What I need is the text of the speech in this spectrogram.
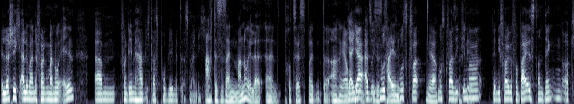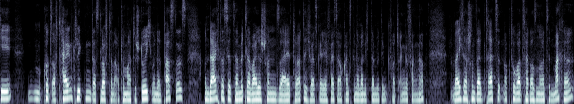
lösche ich alle meine Folgen manuell. Ähm, von dem her habe ich das Problem jetzt erstmal nicht. Ach, das ist ein manueller äh, Prozess bei der, ach ja, okay. Ja, ja, also ich muss, ich muss, qua Ja, muss quasi verstehe. immer, wenn die Folge vorbei ist, dran denken, okay, kurz auf Teilen klicken, das läuft dann automatisch durch und dann passt das. Und da ich das jetzt ja mittlerweile schon seit, warte, ich weiß gar nicht, ich weiß ja auch ganz genau, wann ich da mit dem Quatsch angefangen habe, weil ich das schon seit 13. Oktober 2019 mache,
